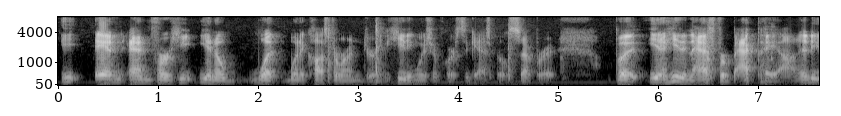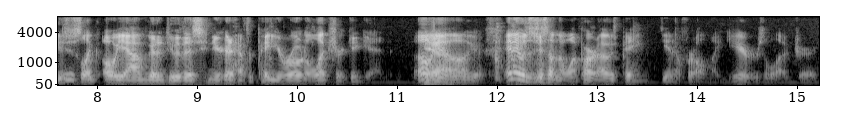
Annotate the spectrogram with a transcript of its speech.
He, and and for heat, you know what what it cost to run during the heating, which of course the gas bill is separate. But you know he didn't ask for back pay on it. He was just like, oh yeah, I'm going to do this, and you're going to have to pay your own electric again. Oh Yeah. yeah. oh, yeah. and it was just on the one part I was paying, you know, for all my gears electric.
